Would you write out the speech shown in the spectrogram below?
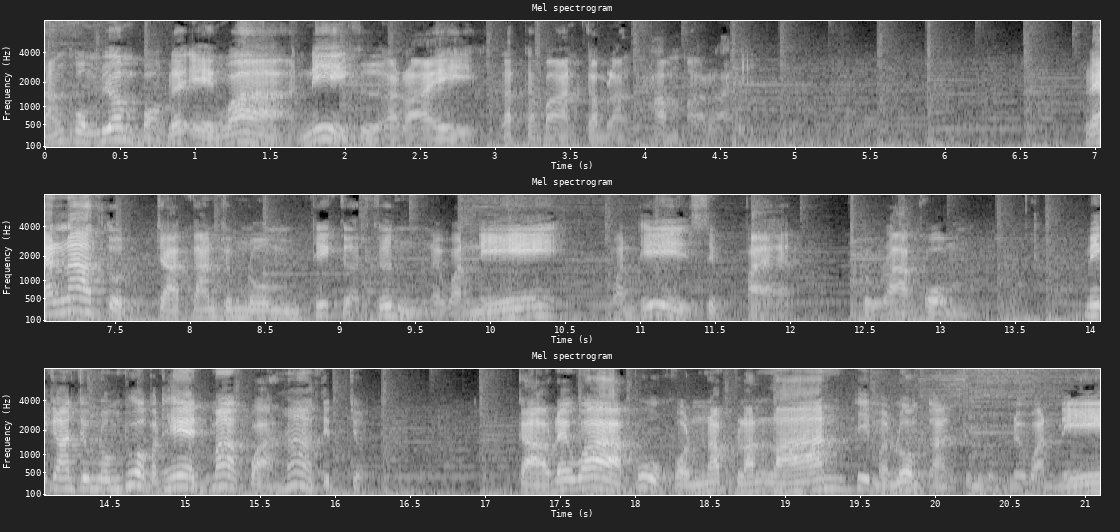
สังคมย่อมบอกได้เองว่านี่คืออะไรรัฐบาลกำลังทำอะไร และล่าสุดจากการชุมนุมที่เกิดขึ้นในวันนี้วันที่ 18 ตุลาคม มีการชุมนุมทั่วประเทศมากกว่า 50 จุด กล่าวได้ว่าผู้คนนับล้านล้านๆที่มาร่วมการชุมนุมในวันนี้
